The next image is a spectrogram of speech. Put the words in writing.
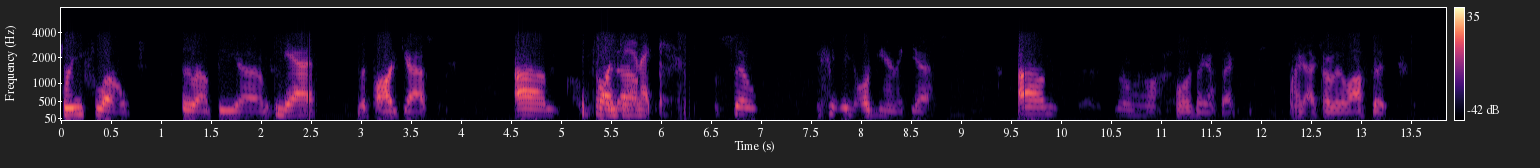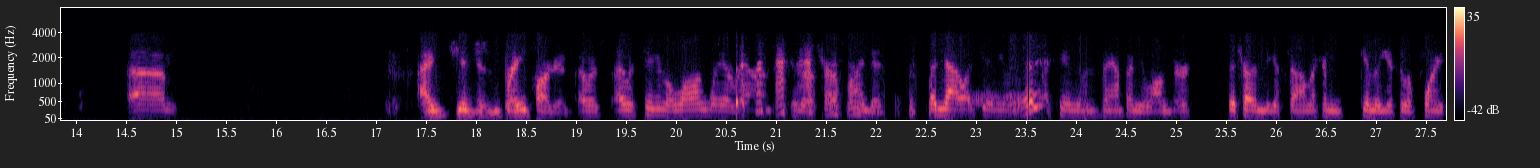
free flow throughout the uh, Yeah, the podcast. Um, it's but, uh, organic. so organic, yes. Um, what was I gonna say? I, I totally lost it. Um, I just brain farted. I was I was taking the long way around because I was trying to find it, but now I can't even I can't even vamp any longer to try to make it sound like I'm gonna get to a point.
